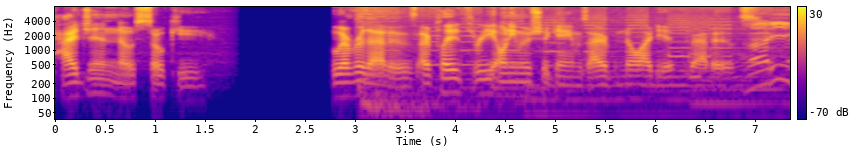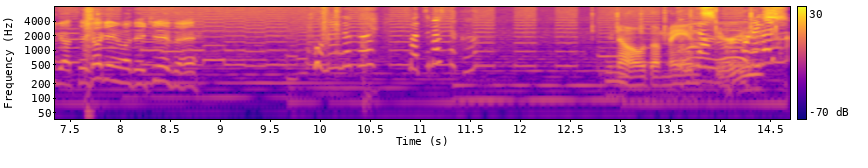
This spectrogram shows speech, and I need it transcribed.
Kaijin no Soki. Whoever that is. I've played three Onimusha games. I have no idea who that is. You know, the main series?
